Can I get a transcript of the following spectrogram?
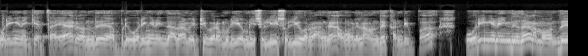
ஒருங்கிணைக்க தயார். வந்து அப்படி ஒருங்கிணைந்தாதான் வெற்றி பெற முடியும் அப்படின்னு சொல்லி சொல்லி வர்றாங்க. அவங்களெல்லாம் வந்து கண்டிப்பா ஒருங்கிணைந்து தான் நம்ம வந்து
